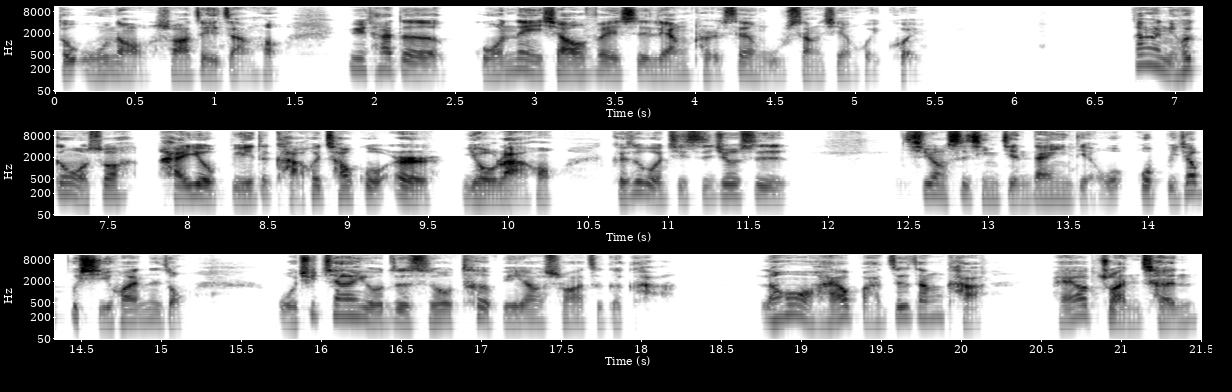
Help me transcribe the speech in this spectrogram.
都无脑刷这张哈，因为它的国内消费是两 percent 无上限回馈。当然你会跟我说还有别的卡会超过二，有啦哈。可是我其实就是希望事情简单一点，我我比较不喜欢那种我去加油的时候特别要刷这个卡，然后我还要把这张卡还要转成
